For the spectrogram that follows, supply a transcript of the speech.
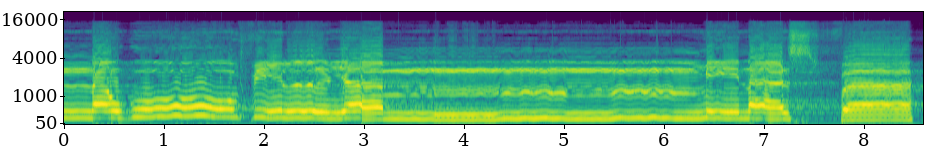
لننسفنه في اليم نسفا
